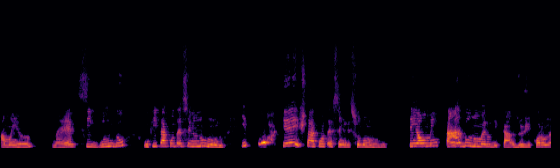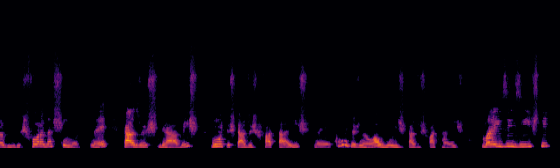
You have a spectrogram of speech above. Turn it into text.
amanhã, né, seguindo o que está acontecendo no mundo. E por que está acontecendo isso no mundo? Tem aumentado o número de casos de coronavírus fora da China, né? Casos graves, muitos casos fatais, né? Muitos não, alguns casos fatais, mas existe,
